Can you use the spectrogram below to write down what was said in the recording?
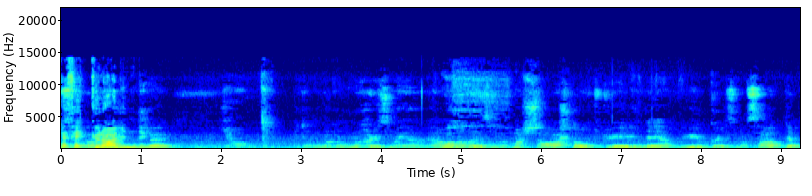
Tefekkür halindeyim. Ya karizma ya. Oh, karizma. maşallah. Savaş da o tutuyor elinde ya. Büyük karizma. Saat de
